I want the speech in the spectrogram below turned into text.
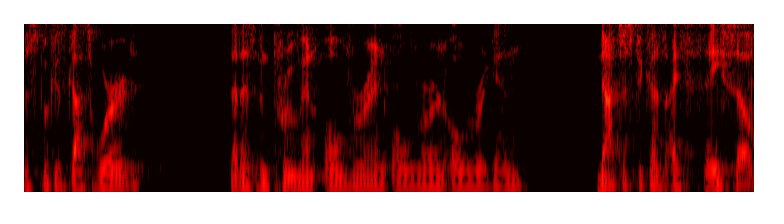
This book is God's word that has been proven over and over and over again. Not just because I say so,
